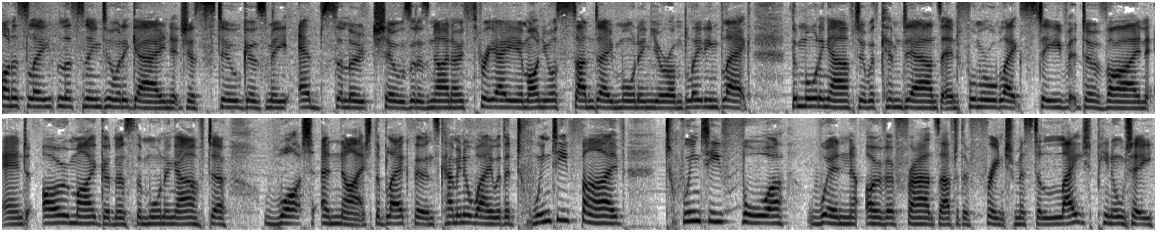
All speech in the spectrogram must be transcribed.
Honestly, listening to it again, it just still gives me absolute chills. It is 9:03 a.m. on your Sunday morning. You're on Bleeding Black, the morning after with Kim Downs and former All Black Steve Devine. And oh my goodness, the morning after, what a night! The Black Ferns coming away with a 25. 24 win over France after the French missed a late penalty,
